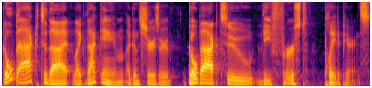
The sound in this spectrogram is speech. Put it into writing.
go back to that, like that game against Scherzer, go back to the first plate appearance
